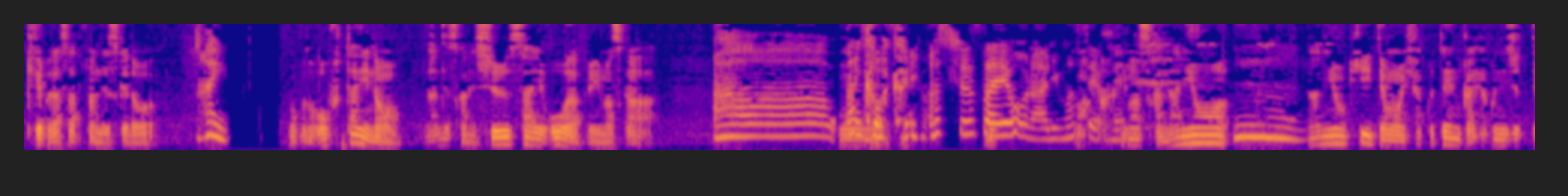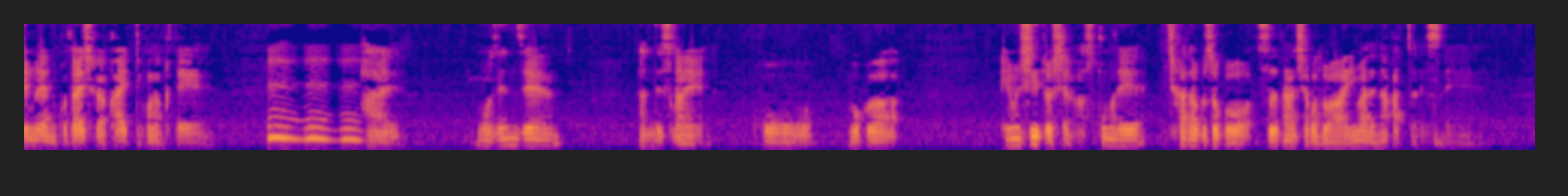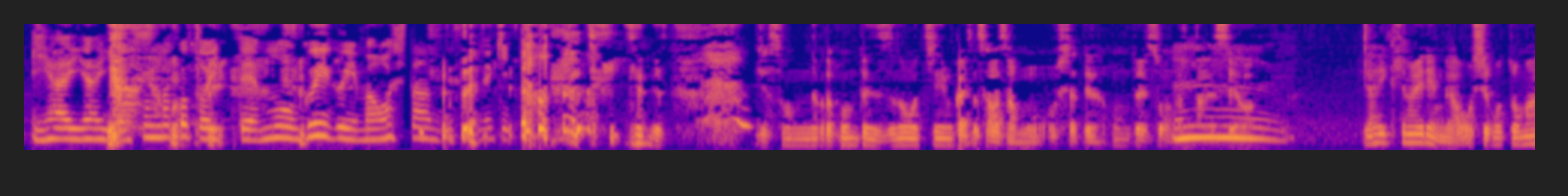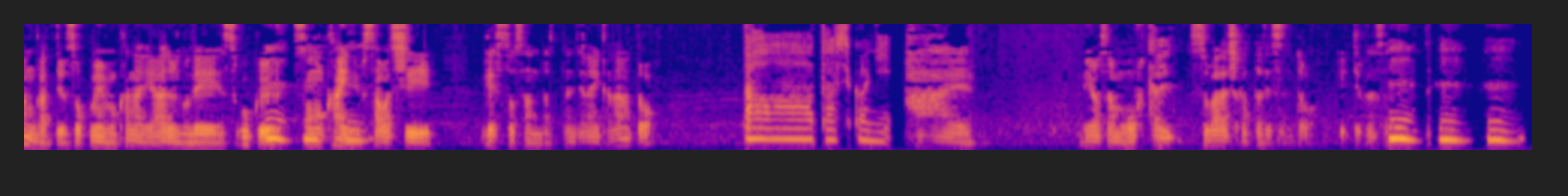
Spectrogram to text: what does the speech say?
来てくださったんですけど、はい。もうこのお二人の、何ですかね、秀才オーラと言いますか、あー、なんかわかります。秀才オーラありまわすよね。かりますか？何を、うん。何を聞いても100点か120点ぐらいの答えしか返ってこなくて、うんうんうん。はい。もう全然、何ですかね、こう、僕は、MC としてはあそこまで力不足を痛感したことは今までなかったですね。いやいやいや、そんなこと言って、もうぐいぐい回したんですよね、きっと。全然です。いや、そんなこと本当に頭脳チーム会と澤さんもおっしゃってるのは本当にそうだったんですよ。うん左利きのエレンがお仕事漫画っていう側面もかなりあるので、すごくうんその回にふさわしいゲストさんだったんじゃないかなと。あー、確かに。はい。美輪さんもお二人素晴らしかったですねと言ってくださって。うん、うん、うん。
